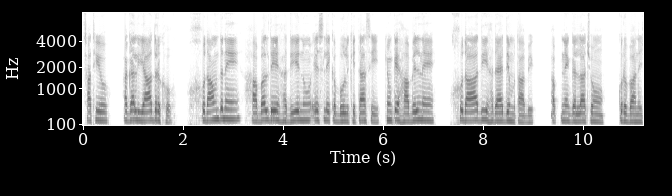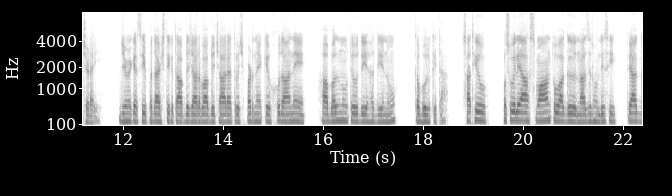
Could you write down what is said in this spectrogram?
ਸਾਥੀਓ ਅਗਲ ਯਾਦ ਰੱਖੋ ਖੁਦਾਵੰਦ ਨੇ ਹਾਬਲ ਦੇ ਹਦੀਏ ਨੂੰ ਇਸ ਲਈ ਕਬੂਲ ਕੀਤਾ ਸੀ, ਕਿਉਂਕਿ ਹਾਬਿਲ ਨੇ ਖੁਦਾ ਦੀ ਹਦਾਇਤ ਦੇ ਮੁਤਾਬਿਕ ਆਪਣੇ ਗੱਲਾਂ ਚੋਂ ਕੁਰਬਾਨੀ ਚੜਾਈ। ਜਿਵੇਂ ਕਿ ਅਸੀਂ ਪਦਾਇਸ਼ ਦੀ ਕਿਤਾਬ ਦੇ 4 ਬਾਬ ਦੇ 4 ਆਇਤ ਵਿੱਚ ਪੜ੍ਹਨੇ ਕਿ ਖੁਦਾ ਨੇ ਹਾਬਲ ਨੂੰ ਤੇ ਉਹਦੇ ਹਦੀਏ ਨੂੰ ਕਬੂਲ ਕੀਤਾ। ਸਾਥੀਓ, ਉਸ ਵੇਲੇ ਆਸਮਾਨ ਤੋਂ ਅੱਗ ਨਾਜ਼ਿਲ ਹੁੰਦੀ ਸੀ ਤੇ ਅੱਗ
